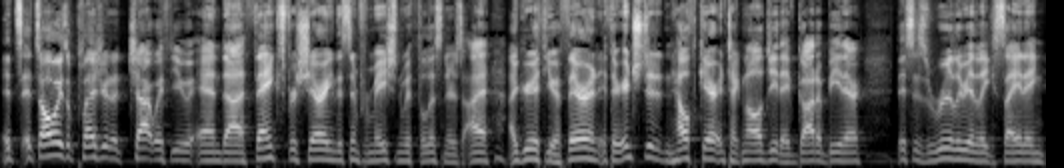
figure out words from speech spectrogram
it's it's always a pleasure to chat with you, and uh, thanks for sharing this information with the listeners. I, I agree with you. If they're in, if they're interested in healthcare and technology, they've got to be there. This is really really exciting.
